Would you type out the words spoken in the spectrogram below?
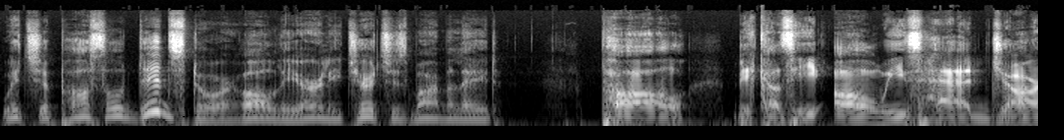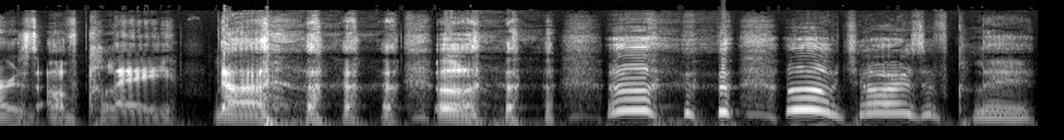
Which apostle did store all the early church's marmalade? Paul, because he always had jars of clay. oh, jars of clay.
